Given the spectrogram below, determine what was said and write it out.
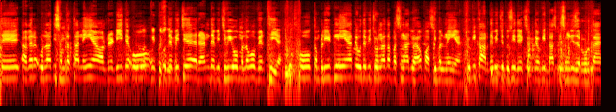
ਤੇ ਅਗਰ ਉਹਨਾਂ ਦੀ ਸਮਰੱਥਾ ਨਹੀਂ ਹੈ ਆਲਰੇਡੀ ਤੇ ਉਹ ਉਹਦੇ ਵਿੱਚ ਰਹਿਣ ਦੇ ਵਿੱਚ ਵੀ ਉਹ ਮਤਲਬ ਉਹ ਵਿਅਰਥ ਹੀ ਹੈ। ਉਹ ਕੰਪਲੀਟ ਨਹੀਂ ਹੈ ਤੇ ਉਹਦੇ ਵਿੱਚ ਉਹਨਾਂ ਦਾ ਬਸਣਾ ਜੋ ਹੈ ਉਹ ਪੋਸੀਬਲ ਨਹੀਂ ਹੈ। ਕਿਉਂਕਿ ਘਰ ਦੇ ਵਿੱਚ ਤੁਸੀਂ ਦੇਖ ਸਕਦੇ ਹੋ ਕਿ 10 ਕਿਸਮ ਦੀ ਜ਼ਰੂਰਤ ਹੈ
